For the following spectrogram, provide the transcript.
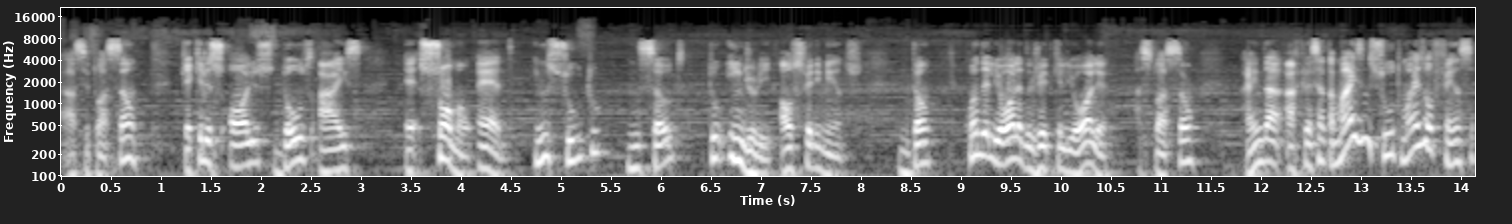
a situação, que aqueles olhos, those eyes, é, somam, add, insulto, insult, to injury, aos ferimentos. Então, quando ele olha do jeito que ele olha a situação, ainda acrescenta mais insulto, mais ofensa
